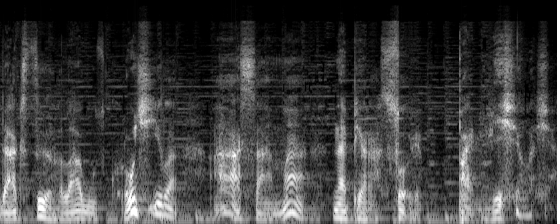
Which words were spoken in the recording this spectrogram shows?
дачцы галаву скруціла, а сама на перасове павесілася.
